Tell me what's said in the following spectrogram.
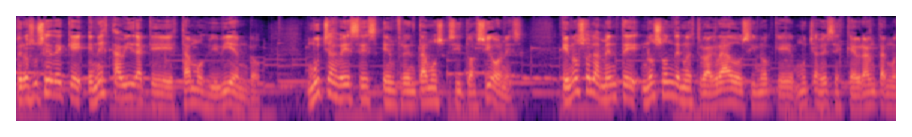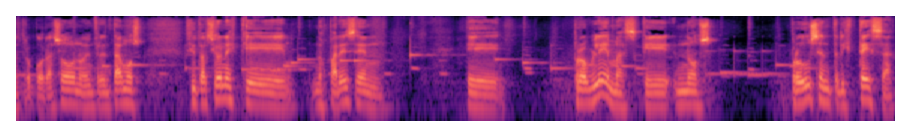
Pero sucede que en esta vida que estamos viviendo, muchas veces enfrentamos situaciones que no solamente no son de nuestro agrado, sino que muchas veces quebrantan nuestro corazón o enfrentamos situaciones que nos parecen eh, problemas que nos producen tristeza,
